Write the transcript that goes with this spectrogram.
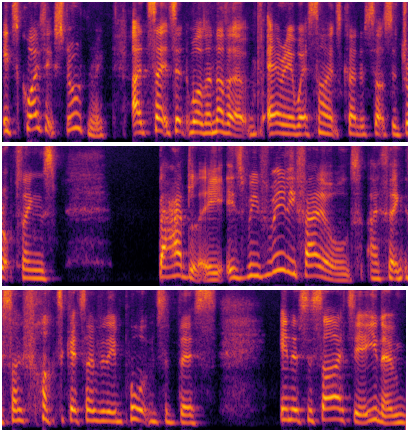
It's quite extraordinary. I'd say it's well another area where science kind of starts to drop things badly is we've really failed i think so far to get over the importance of this in a society, you know,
